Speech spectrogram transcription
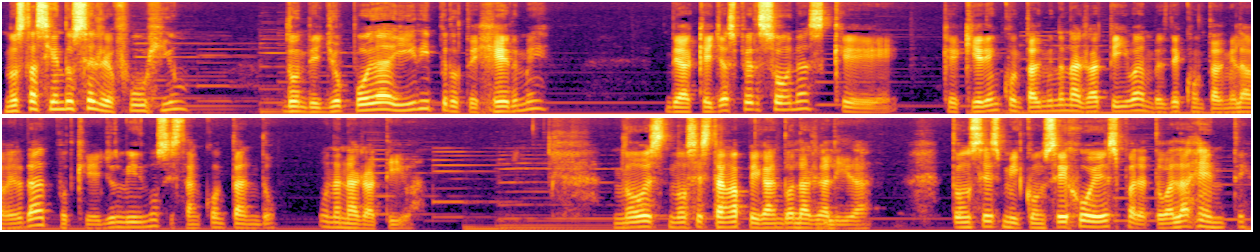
no está siendo ese refugio donde yo pueda ir y protegerme de aquellas personas que que quieren contarme una narrativa en vez de contarme la verdad, porque ellos mismos están contando una narrativa. No, es, no se están apegando a la realidad. Entonces mi consejo es para toda la gente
